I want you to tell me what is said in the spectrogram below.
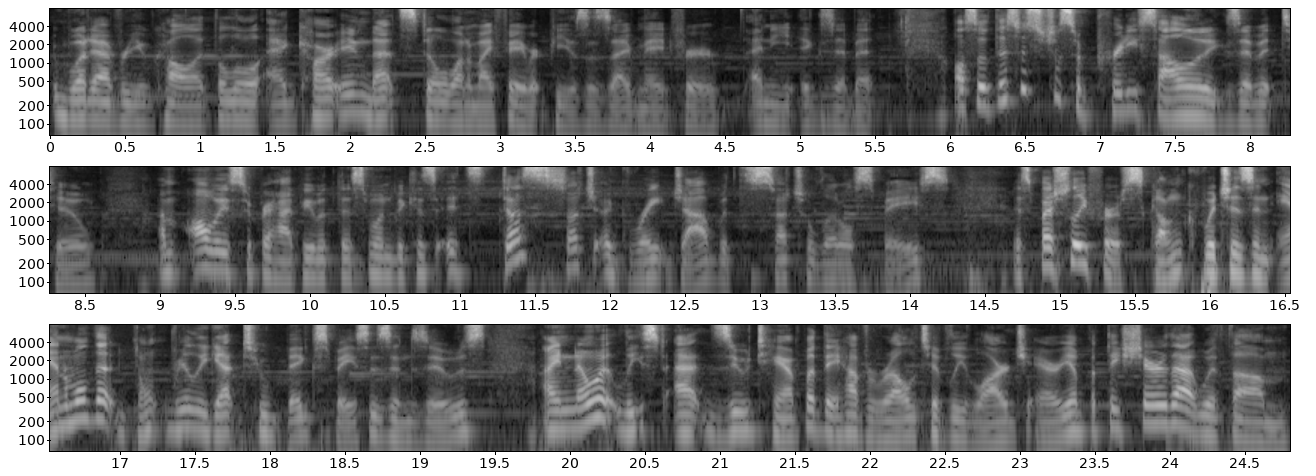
whatever you call it, the little egg carton, that's still one of my favorite pieces I've made for any exhibit. Also, this is just a pretty solid exhibit too. I'm always super happy with this one because it does such a great job with such a little space, especially for a skunk, which is an animal that don't really get too big spaces in zoos. I know at least at Zoo Tampa they have a relatively large area, but they share that with um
